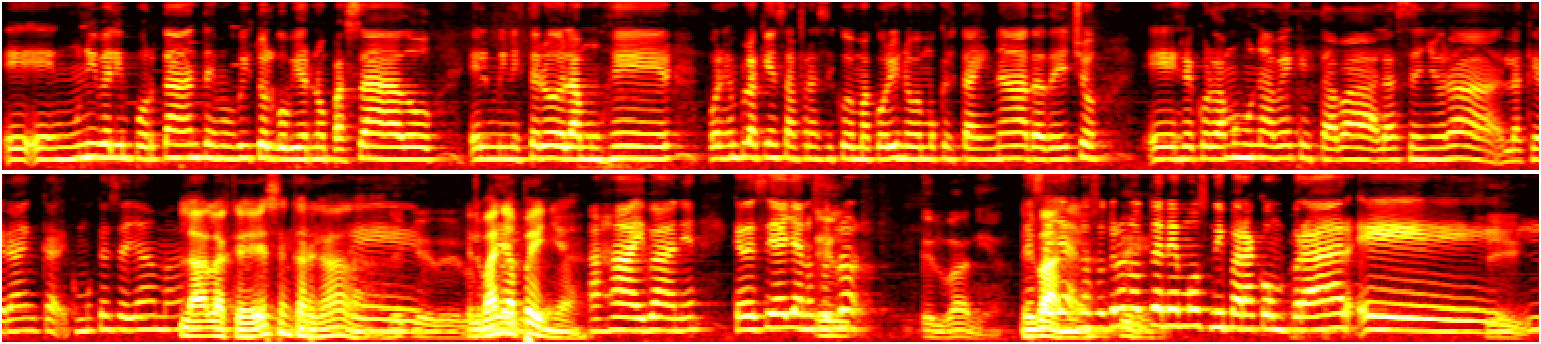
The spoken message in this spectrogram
eh, en un nivel importante. Hemos visto el gobierno pasado, el Ministerio de la Mujer, por ejemplo aquí en San Francisco de Macorís no vemos que está en nada, de hecho... Eh, recordamos una vez que estaba la señora, la que era, ¿cómo es que se llama? La, la que es encargada. Eh, el Baña Peña. Ajá, Ivania, que decía ella, nosotros... El Bania. nosotros no tenemos ni para comprar eh,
